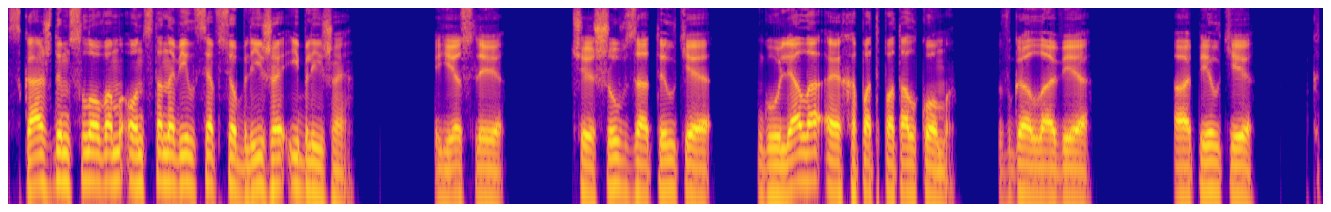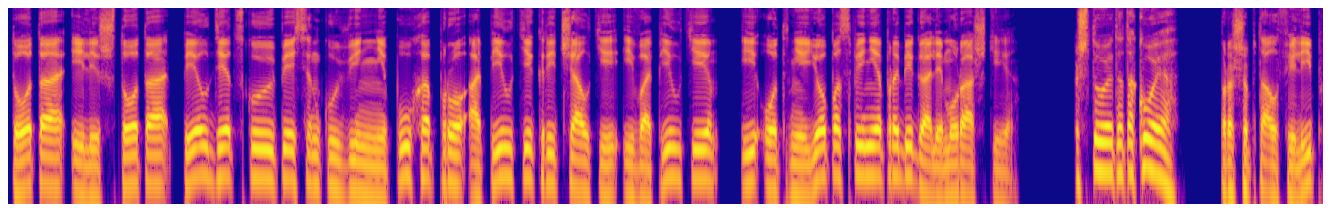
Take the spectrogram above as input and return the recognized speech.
С каждым словом он становился все ближе и ближе. «Если чешу в затылке Гуляло эхо под потолком. В голове. Опилки. Кто-то или что-то пел детскую песенку Винни-Пуха про опилки, кричалки и вопилки, и от нее по спине пробегали мурашки. «Что это такое?» – прошептал Филипп,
